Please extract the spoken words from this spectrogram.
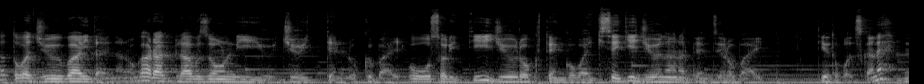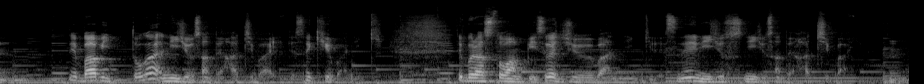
あとは10倍台なのがララブゾーンリーユ11.6倍オーソリティ16.5倍奇跡17.0倍っていうところですかね、うん、でバビットが23.8倍ですね9番人気。でブラストワンピースが10番人気ですね20 23.8倍、うん、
